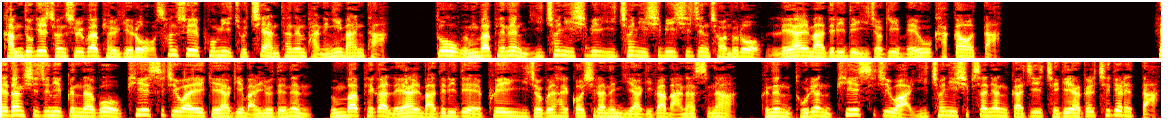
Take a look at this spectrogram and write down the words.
감독의 전술과 별개로 선수의 폼이 좋지 않다는 반응이 많다. 또 음바페는 2021-2022 시즌 전후로 레알 마드리드 이적이 매우 가까웠다. 해당 시즌이 끝나고 PSG와의 계약이 만료되는 음바페가 레알 마드리드 FA 이적을 할 것이라는 이야기가 많았으나 그는 돌연 PSG와 2024년까지 재계약을 체결했다.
